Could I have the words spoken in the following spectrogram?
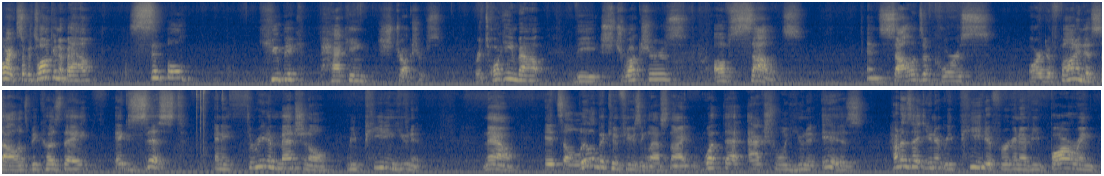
All right, so we're talking about simple cubic packing structures. We're talking about the structures of solids. And solids, of course, are defined as solids because they exist in a three-dimensional repeating unit. Now, it's a little bit confusing last night what that actual unit is. How does that unit repeat if we're going to be borrowing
